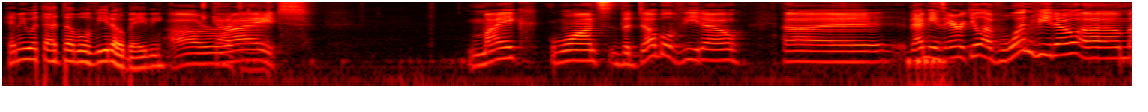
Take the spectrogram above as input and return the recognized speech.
Hit me with that double veto, baby. All it. right. Mike wants the double veto. Uh, that means Eric, you'll have one veto, um,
